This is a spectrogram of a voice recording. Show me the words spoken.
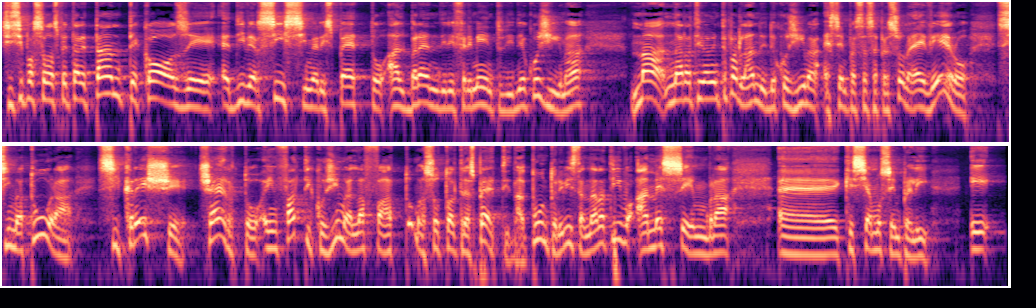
ci si possono aspettare tante cose eh, diversissime rispetto al brand di riferimento di Hideo Kojima, ma narrativamente parlando Hideo Kojima è sempre la stessa persona, è vero, si matura, si cresce, certo, e infatti Kojima l'ha fatto, ma sotto altri aspetti, dal punto di vista narrativo a me sembra eh, che siamo sempre lì. E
